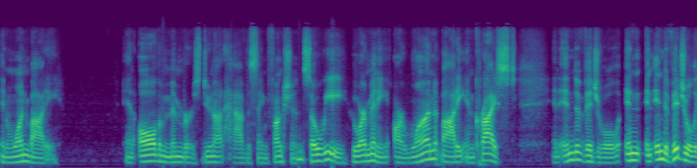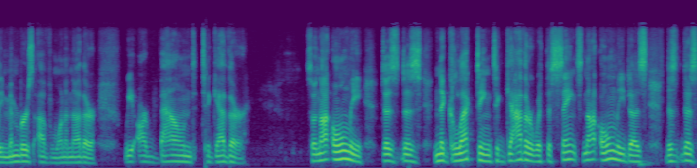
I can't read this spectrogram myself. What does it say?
in one body, and all the members do not have the same function, so we, who are many, are one body in Christ and individual in, and individually members of one another. We are bound together so not only does does neglecting to gather with the saints, not only does does does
